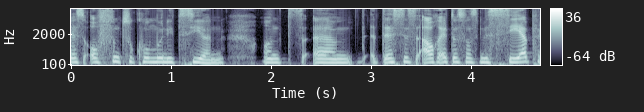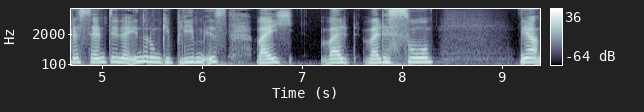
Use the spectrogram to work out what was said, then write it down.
das offen zu kommunizieren. Und ähm, das ist auch etwas, was mir sehr präsent in Erinnerung geblieben ist, weil ich, weil, weil das so, ja,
